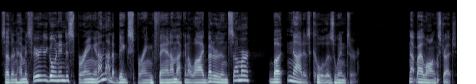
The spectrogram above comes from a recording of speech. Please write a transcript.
Southern Hemisphere, you're going into spring, and I'm not a big spring fan. I'm not going to lie. Better than summer, but not as cool as winter. Not by a long stretch.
